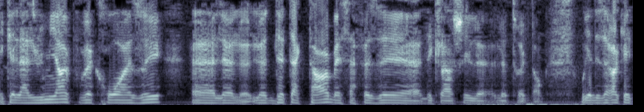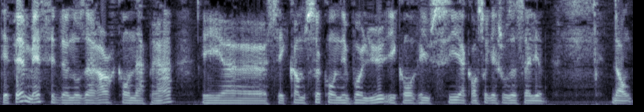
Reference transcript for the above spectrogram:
et que la lumière pouvait croiser euh, le, le- le détecteur, ben ça faisait euh, déclencher le, le truc. Donc, où il y a des erreurs qui ont été faites, mais c'est de nos erreurs qu'on apprend et euh, c'est comme ça qu'on évolue et qu'on réussit à construire quelque chose de solide. Donc,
